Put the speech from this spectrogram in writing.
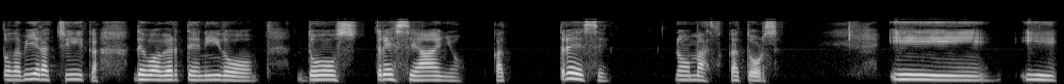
todavía era chica, debo haber tenido dos, trece años, trece, no más, catorce. Y, y,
